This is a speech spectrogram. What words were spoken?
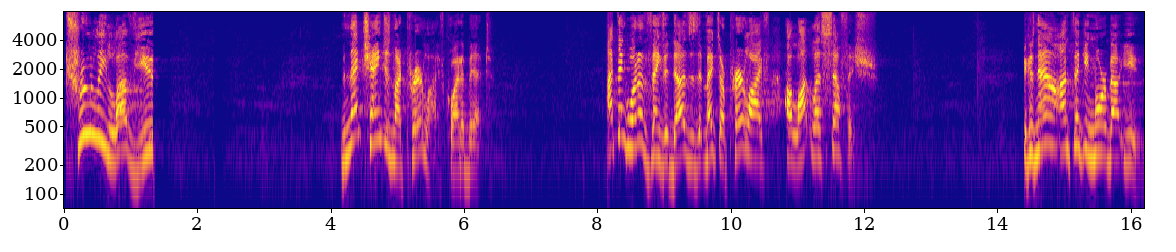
truly love you, then that changes my prayer life quite a bit. I think one of the things it does is it makes our prayer life a lot less selfish. Because now I'm thinking more about you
